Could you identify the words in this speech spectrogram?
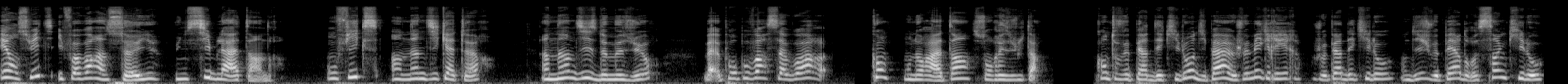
Et ensuite, il faut avoir un seuil, une cible à atteindre. On fixe un indicateur, un indice de mesure, bah, pour pouvoir savoir quand on aura atteint son résultat. Quand on veut perdre des kilos, on dit pas je veux maigrir, je veux perdre des kilos. On dit je veux perdre 5 kilos.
